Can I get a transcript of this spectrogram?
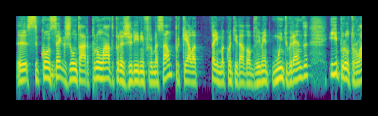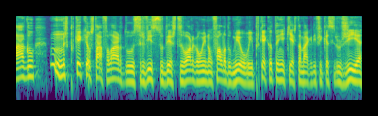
uh, se consegue juntar, por um lado, para gerir informação, porque ela tem uma quantidade, obviamente, muito grande, e por outro lado, hum, mas porquê é que ele está a falar do serviço deste órgão e não fala do meu? E porquê é que eu tenho aqui esta magnífica cirurgia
